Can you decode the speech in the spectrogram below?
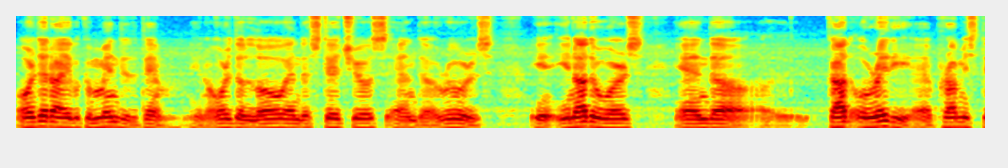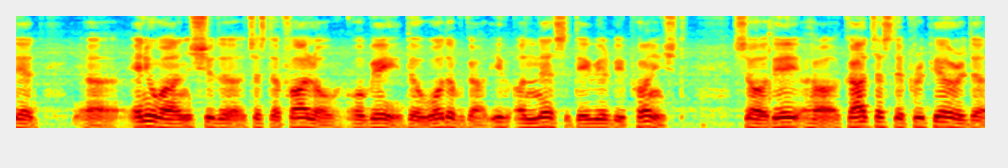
all that i have commanded them you know all the law and the statutes and the rules. In, in other words and uh, god already uh, promised that uh, anyone should uh, just uh, follow obey the word of god if unless they will be punished so they uh, God just uh, prepared, uh,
